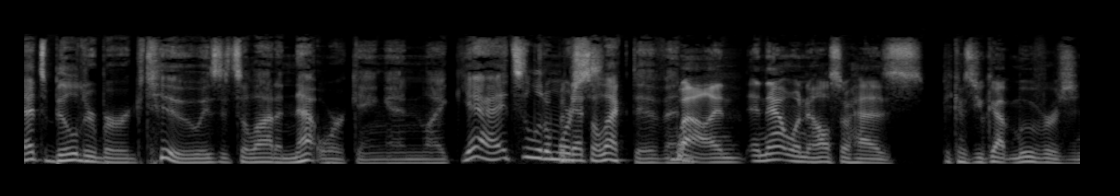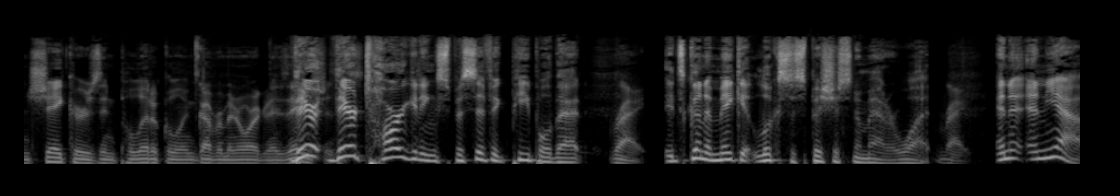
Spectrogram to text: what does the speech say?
that's bilderberg too is it's a lot of networking and like yeah it's a little more selective and well, and and that one also has because you got movers and shakers in political and government organizations. they're they're targeting specific people that right, it's going to make it look suspicious no matter what. right. And and yeah,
